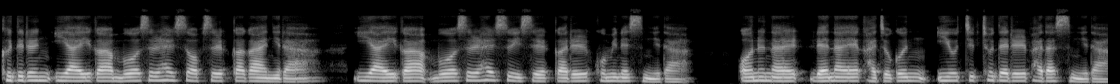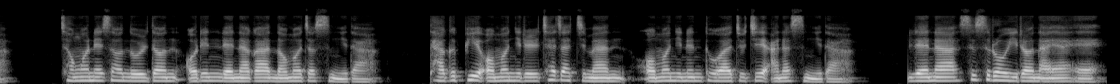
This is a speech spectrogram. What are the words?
그들은 이 아이가 무엇을 할 수 없을까가 아니라 이 아이가 무엇을 할 수 있을까를 고민했습니다. 어느 날 레나의 가족은 이웃집 초대를 받았습니다. 정원에서 놀던 어린 레나가 넘어졌습니다. 다급히 어머니를 찾았지만 어머니는 도와주지 않았습니다. 레나 스스로 일어나야 해.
